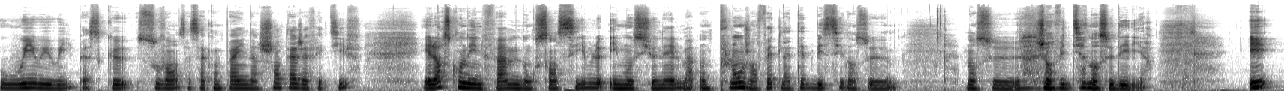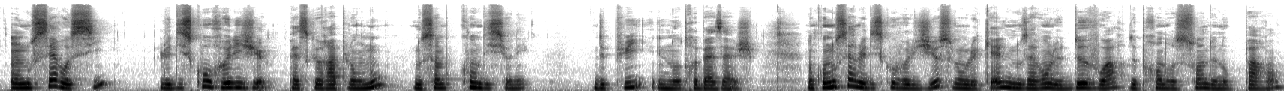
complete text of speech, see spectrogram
Oui, oui, oui, parce que souvent ça s'accompagne d'un chantage affectif. Et lorsqu'on est une femme, donc sensible, émotionnelle, bah, on plonge en fait la tête baissée dans ce, dans ce, j'ai envie de dire, dans ce délire. Et on nous sert aussi le discours religieux, parce que rappelons-nous, nous sommes conditionnés depuis notre bas âge. Donc on nous sert le discours religieux selon lequel nous avons le devoir de prendre soin de nos parents.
